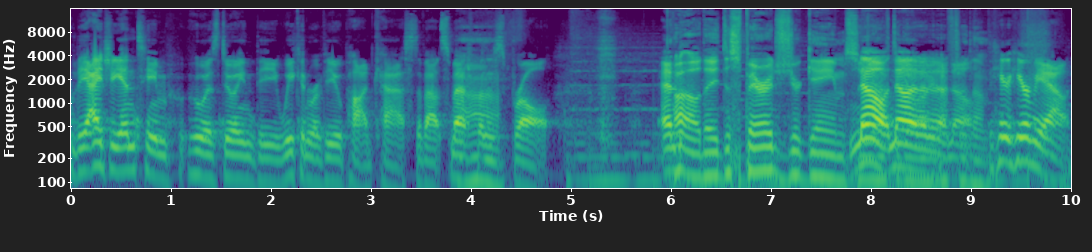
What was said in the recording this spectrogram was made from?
the IGN team who was doing the Week in Review podcast about Smash Ah. Brothers Brawl. And Uh oh, they disparaged your game. So you no, no, no, no, no. Hear, hear me out.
